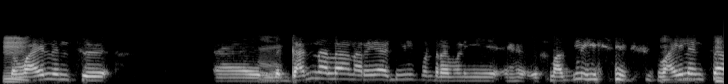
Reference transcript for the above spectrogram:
இந்த. வயலன்ஸ் இந்த கன் எல்லாம் நிறைய டீல் பண்ற மணி ஸ்மக்லிங் வயலன்ஸா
